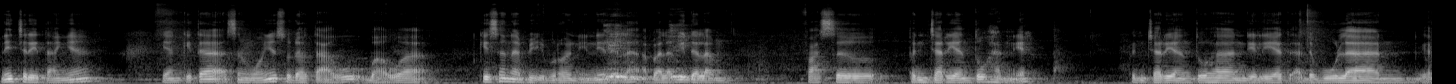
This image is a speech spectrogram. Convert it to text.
Ini ceritanya yang kita semuanya sudah tahu bahwa kisah Nabi Ibrahim ini adalah apalagi dalam fase pencarian Tuhan ya. Pencarian Tuhan dilihat ada bulan ya,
